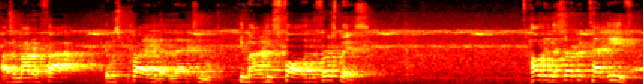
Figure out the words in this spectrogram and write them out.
As a matter of fact, it was pride that led to humanity's fall in the first place. How did the serpent tempt Eve?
